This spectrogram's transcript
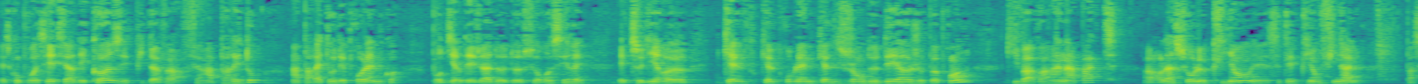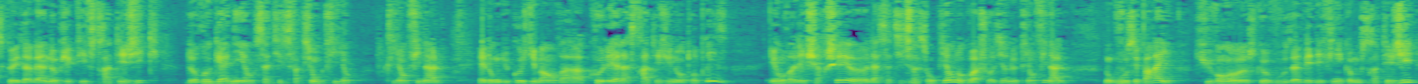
Est-ce qu'on pourrait essayer de faire des causes et puis d'avoir faire un pareto, un pareto des problèmes, quoi, pour dire déjà de, se resserrer et de se dire euh, quel, quel problème, quel genre de DA je peux prendre qui va avoir un impact. Alors là, sur le client, c'était le client final, parce qu'ils avaient un objectif stratégique de regagner en satisfaction client, client final. Et donc du coup, je dis, bah, on va coller à la stratégie de l'entreprise et on va aller chercher euh, la satisfaction client, donc on va choisir le client final. Donc vous, c'est pareil. Suivant euh, ce que vous avez défini comme stratégie,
